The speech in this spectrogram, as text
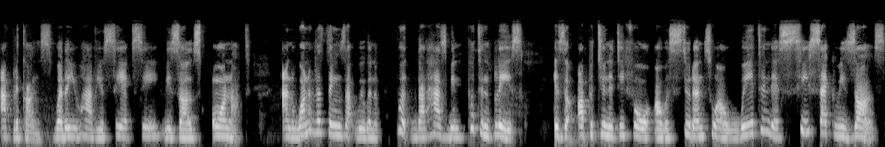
applicants, whether you have your CXC results or not. And one of the things that we're going to put that has been put in place is the opportunity for our students who are waiting their CSEC results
